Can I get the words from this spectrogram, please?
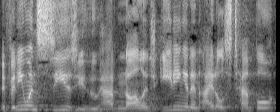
If anyone sees you who have knowledge eating in an idol's temple,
